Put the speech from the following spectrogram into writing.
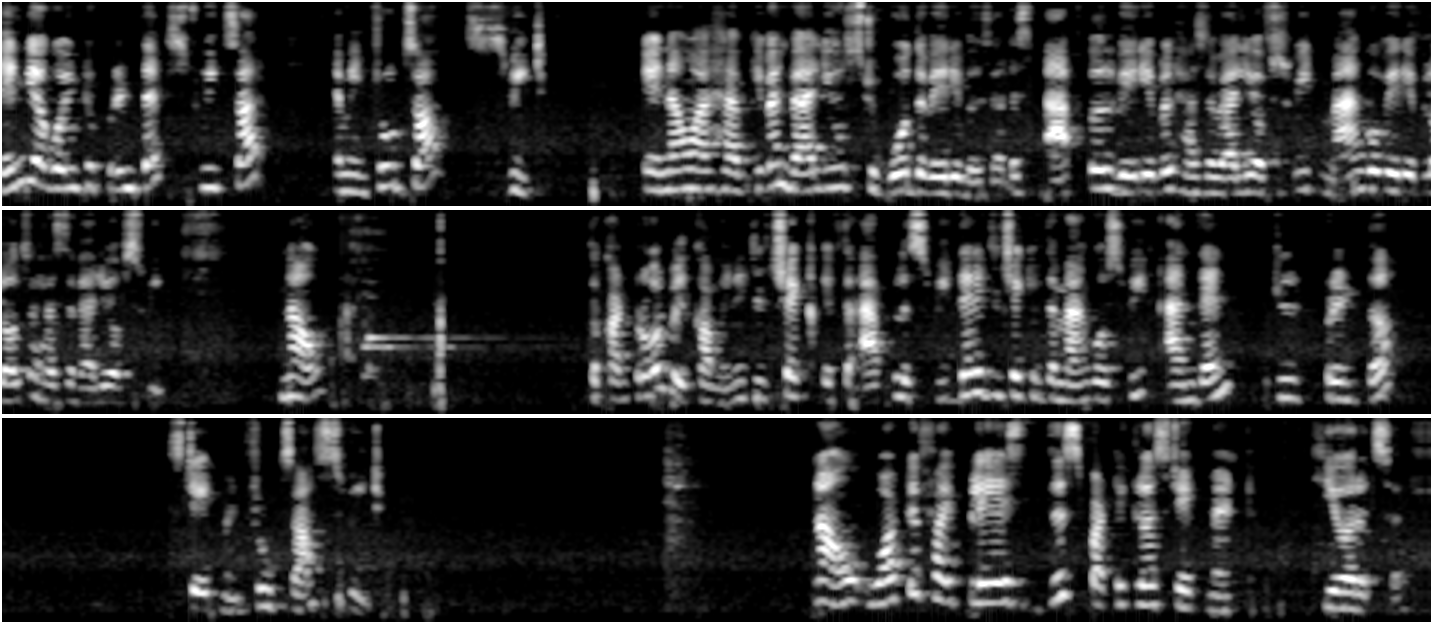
then we are going to print that sweets are I mean fruits are sweet. And now I have given values to both the variables. That is apple variable has a value of sweet mango variable also has a value of sweet. Now the control will come in. It will check if the apple is sweet then it will check if the mango is sweet and then it will print the statement fruits are sweet now what if I place this particular statement here itself?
